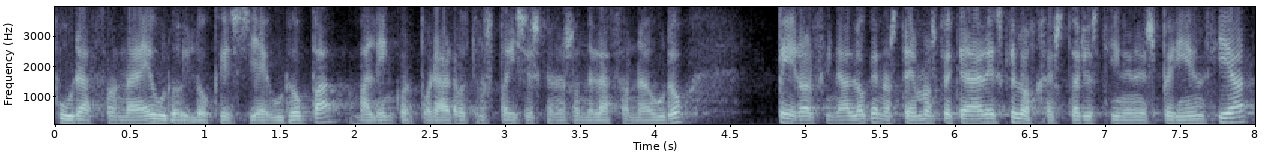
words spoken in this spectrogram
pura zona euro y lo que es ya Europa, ¿vale? Incorporar otros países que no son de la zona euro, pero al final lo que nos tenemos que quedar es que los gestores tienen experiencia,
